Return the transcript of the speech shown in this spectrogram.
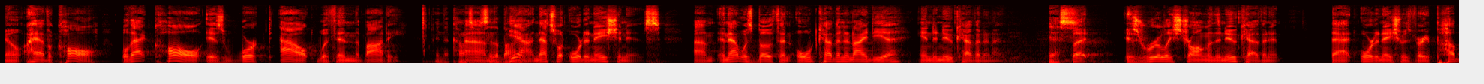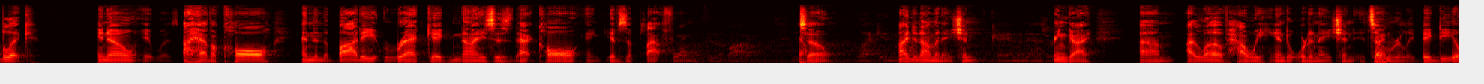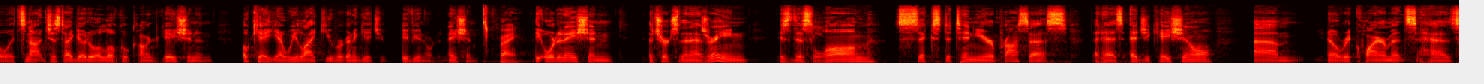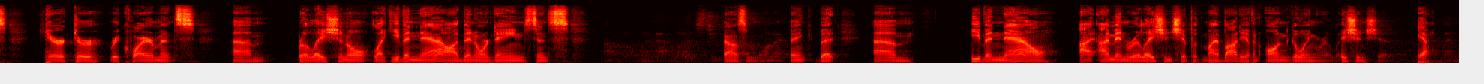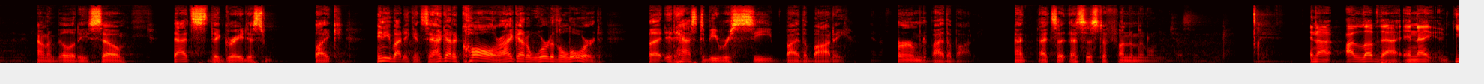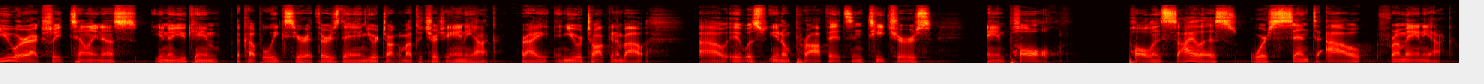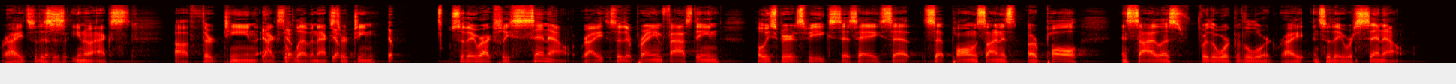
You know, I have a call. Well, that call is worked out within the body. In the context Um, of the body. Yeah, and that's what ordination is. Um, and that was both an old covenant idea and a new covenant idea. Yes. But is really strong in the new covenant that ordination was very public. You know, it was, I have a call, and then the body recognizes that call and gives a platform within the body. So, like in my denomination, okay, I'm a Nazarene guy. Um, I love how we handle ordination. It's a really big deal. It's not just I go to a local congregation and okay, yeah, we like you. We're going to get you, give you an ordination. right. The ordination in the Church of the Nazarene is this long six to ten year process that has educational, um, you know, requirements, has character requirements, um, relational. Like even now, I've been ordained since I don't know when that was, 2001, I think. But um, even now, I, I'm in relationship with my body. I have an ongoing relationship Yeah. and accountability. So that's the greatest. Like anybody can say, I got a call or I got a word of the Lord, but it has to be received by the body and affirmed by the body. And that, that's a, that's just a fundamental New Testament. And I, I love that. And I, you were actually telling us, you know, you came a couple weeks here at Thursday and you were talking about the church of Antioch, right? And you were talking about how it was, you know, prophets and teachers and Paul, Paul and Silas were sent out from Antioch, right? So this is, you know, Acts uh, 13, Acts yep, 11, Acts yep, 13. Yep. So they were actually sent out, right? So they're praying, fasting. Holy Spirit speaks, says, "Hey, set set Paul and Silas or Paul and Silas for the work of the Lord," right? And so they were sent out.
